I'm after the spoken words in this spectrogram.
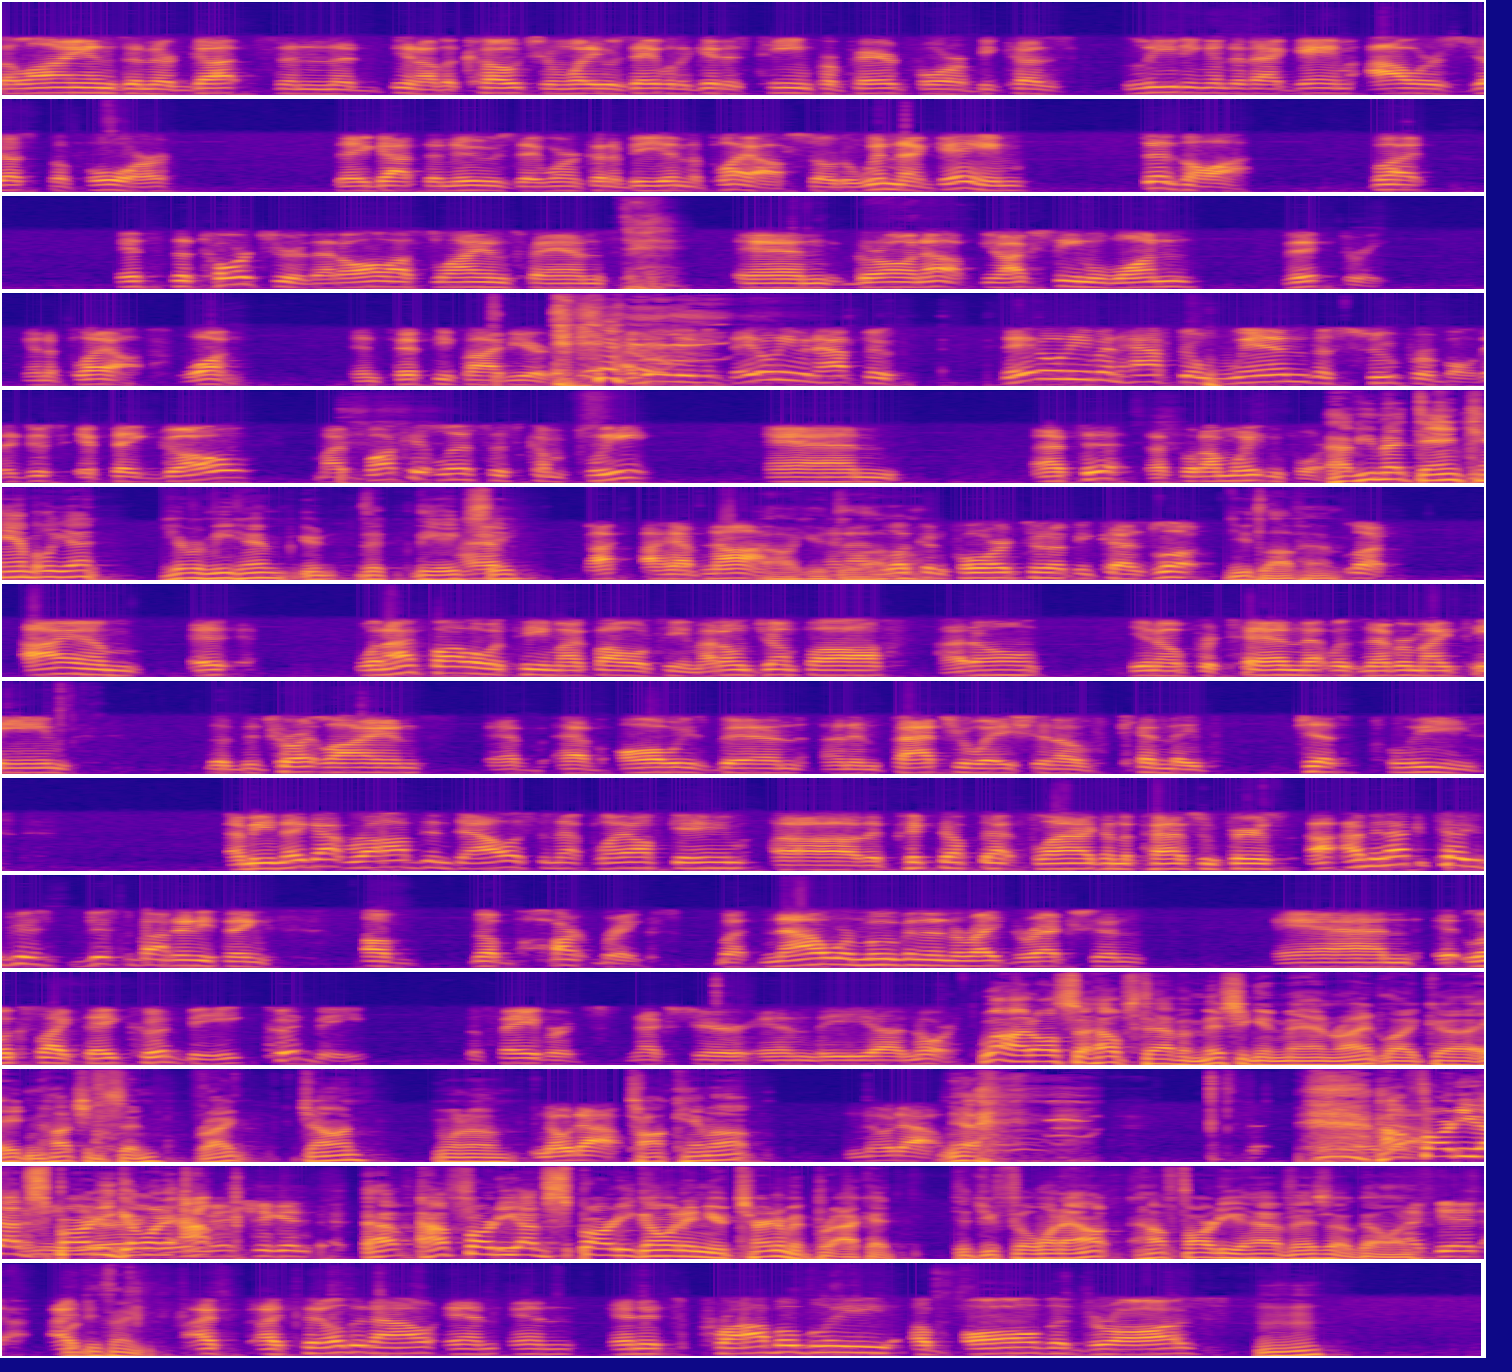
the Lions and their guts and the you know the coach and what he was able to get his team prepared for because leading into that game hours just before they got the news they weren't going to be in the playoffs. So to win that game says a lot. But it's the torture that all us Lions fans and growing up, you know, I've seen one victory in a playoff, one in 55 years. I don't even they don't even have to they don't even have to win the Super Bowl. They just if they go, my bucket list is complete and that's it. That's what I'm waiting for. Have you met Dan Campbell yet? You ever meet him? You're the the I HC. have, I, I have not. Oh, you'd and love I'm him. looking forward to it because look, You'd love him. look, I am. It, when I follow a team, I follow a team. I don't jump off. I don't, you know, pretend that was never my team. The Detroit Lions have have always been an infatuation of can they just please. I mean, they got robbed in Dallas in that playoff game. Uh, they picked up that flag on the pass interference. I, I mean, I could tell you just just about anything of the heartbreaks. But now we're moving in the right direction and it looks like they could be could be the favorites next year in the uh, North. Well, it also helps to have a Michigan man, right? Like uh, Aidan Hutchinson, right? John, you want to No doubt, talk him up? no doubt. Yeah. no How doubt. far do you have I mean, Sparty you're- going you're out? Michigan. How, how far do you have Sparty going in your tournament bracket? Did you fill one out? How far do you have Izzo going? I did. I, What do you think? I I filled it out, and and and it's probably of all the draws. Mm-hmm.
